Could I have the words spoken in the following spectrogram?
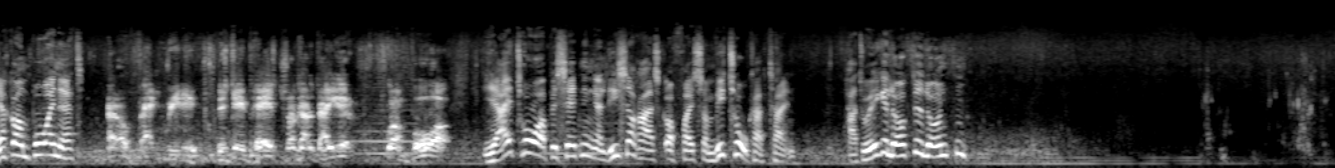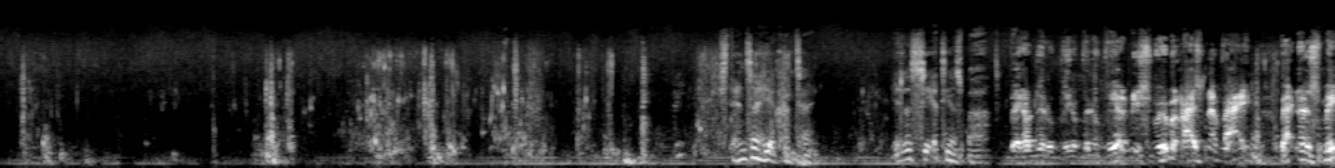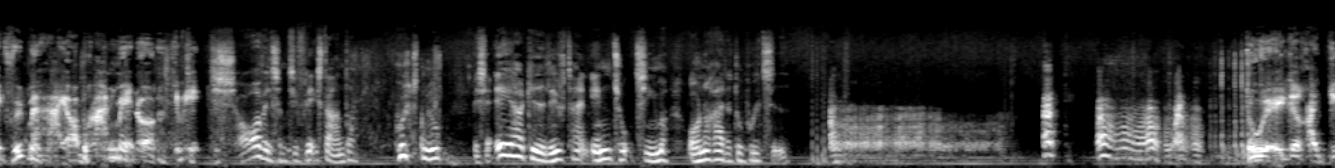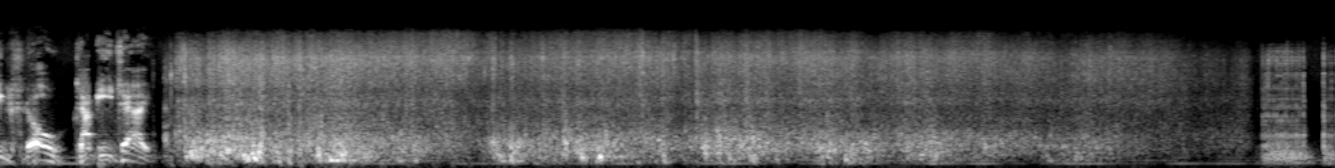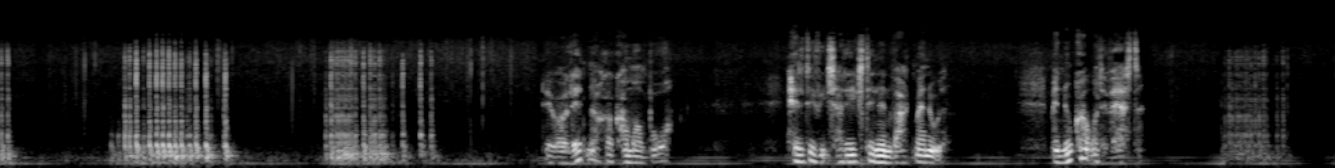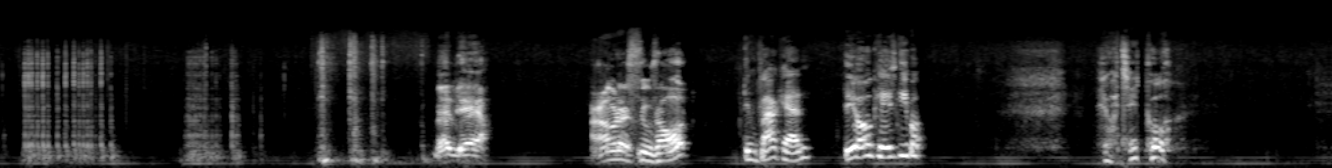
Jeg går ombord i nat. Er du vanvittig? Hvis det er pest, så kan du da ikke gå ombord. Jeg tror, at besætningen er lige så rask og frisk som vi to, kaptajn. Har du ikke lugtet lunden? Vi standser her, kaptajn. Ellers ser de os bare. Vil du, vil du, vil du, vil du virkelig svømme resten af vejen? Vandet er smækt fyldt med hajer og brandmænd og... De sover vel som de fleste andre. Husk nu, hvis jeg ikke har givet livstegn inden to timer, underretter du politiet. Du er ikke rigtig klog. Klap i, Terry. Det var let nok at komme ombord. Heldigvis har det ikke stillet en vagtmand ud. Men nu kommer det værste. Hvem det er? Er der der snuser rundt? Det er bare katten. Det er okay, skipper. Det var tæt på.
